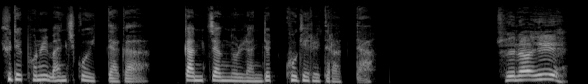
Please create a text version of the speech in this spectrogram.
휴대폰을 만지고 있다가 깜짝 놀란 듯 고개를 들었다. 최나희,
